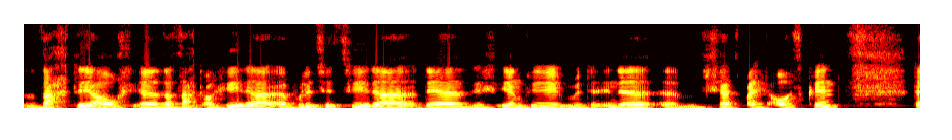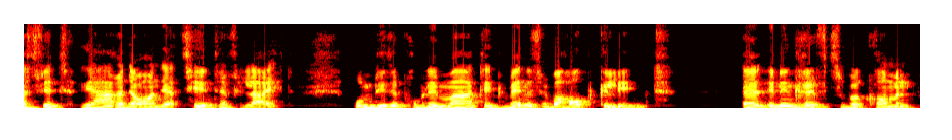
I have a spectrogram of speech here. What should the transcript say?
sagte ja auch, äh, das sagt auch jeder äh, Polizist, jeder, der sich irgendwie mit in der äh, Sicherheitsbereich auskennt. Das wird Jahre dauern, Jahrzehnte vielleicht, um diese Problematik, wenn es überhaupt gelingt, in den Griff zu bekommen.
